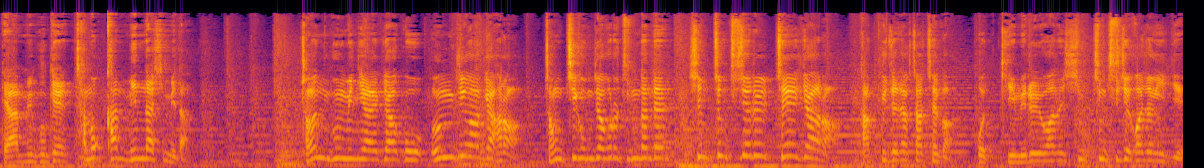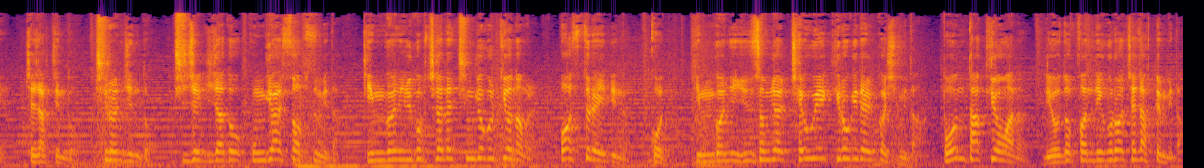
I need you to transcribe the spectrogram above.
대한민국의 참혹한 민낯입니다. 전 국민이 알게 하고 응징하게 하라. 정치 공작으로 중단된 심층 취재를 재개하라. 다큐 제작 자체가 곧 기밀을 요하는 심층 취재 과정이기에 제작진도 출연진도 취재 기자도 공개할 수 없습니다. 김건희 7시간의 충격을 뛰어넘을 퍼스트 레이디는 곧 김건희 윤석열 최후의 기록이 될 것입니다. 본 다큐 영화는 reward funding으로 제작됩니다.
